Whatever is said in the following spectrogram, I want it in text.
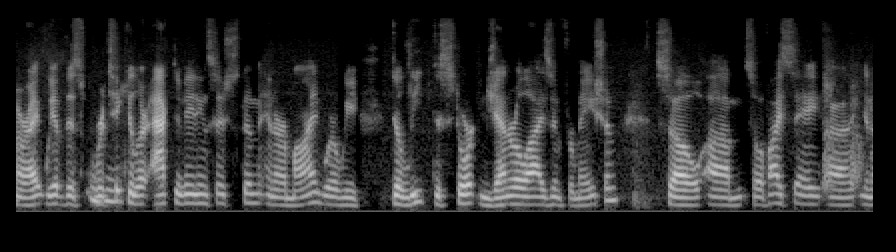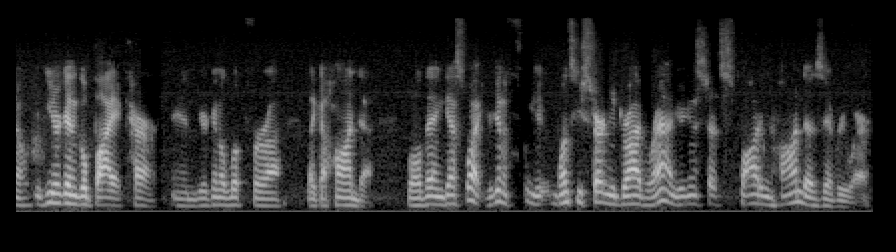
All right, we have this Mhm. reticular activating system in our mind where we delete, distort, and generalize information. So, um, so if I say, uh, you know, if you're going to go buy a car and you're going to look for a like a Honda, well, then guess what? You're going to once you start to drive around, you're going to start spotting Hondas everywhere.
